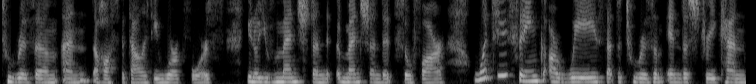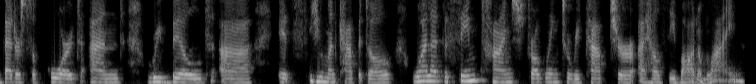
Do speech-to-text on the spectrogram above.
tourism and the hospitality workforce. You know, you've mentioned mentioned it so far. What do you think are ways that the tourism industry can better support and rebuild uh, its human capital while at the same time struggling to recapture a healthy bottom line?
